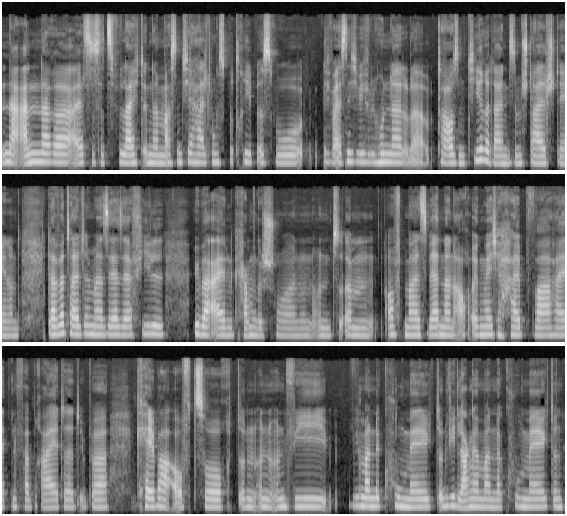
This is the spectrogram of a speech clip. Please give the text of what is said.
eine andere, als es jetzt vielleicht in einem Massentierhaltungsbetrieb ist, wo ich weiß nicht, wie viel hundert oder tausend Tiere da in diesem Stall stehen. Und da wird halt immer sehr, sehr viel über einen Kamm geschoren. Und, und ähm, oftmals werden dann auch irgendwelche Halbwahrheiten verbreitet über Kälberaufzucht und, und, und wie, wie man eine Kuh melkt und wie lange man eine Kuh melkt. Und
